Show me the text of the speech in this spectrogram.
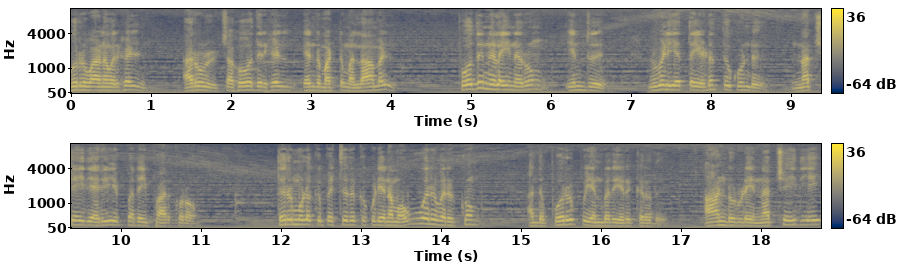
குருவானவர்கள் அருள் சகோதரிகள் என்று மட்டுமல்லாமல் பொது நிலையினரும் இன்று விவிலியத்தை எடுத்துக்கொண்டு நற்செய்தி அறிவிப்பதை பார்க்கிறோம். திருமுழுக்கு பெற்றிருக்கக்கூடிய நம் ஒவ்வொருவருக்கும் அந்த பொறுப்பு என்பது இருக்கிறது. ஆண்டோருடைய நற்செய்தியை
